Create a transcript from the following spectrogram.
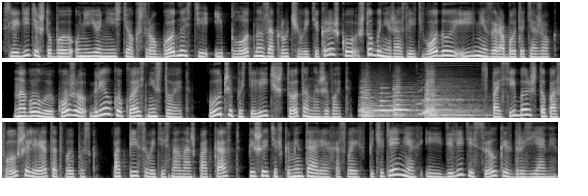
Следите, чтобы у нее не истек срок годности и плотно закручивайте крышку, чтобы не разлить воду и не заработать ожог. На голую кожу грелку класть не стоит. Лучше постелить что-то на живот. Спасибо, что послушали этот выпуск. Подписывайтесь на наш подкаст, пишите в комментариях о своих впечатлениях и делитесь ссылкой с друзьями.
